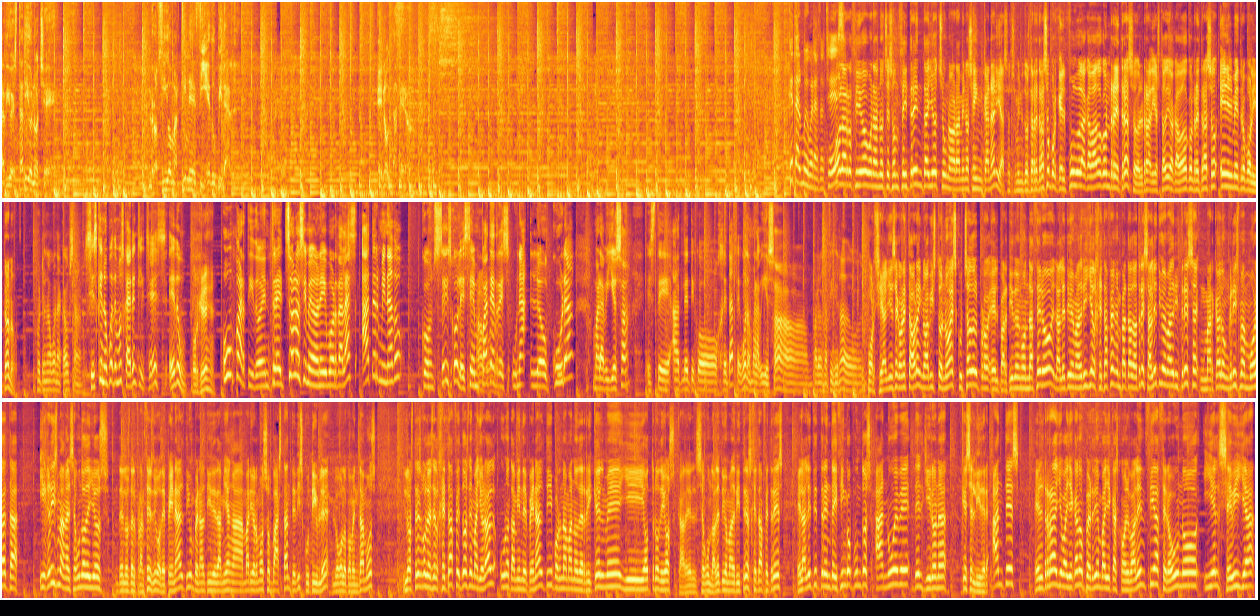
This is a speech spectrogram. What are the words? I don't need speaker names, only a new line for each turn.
Radio Estadio Noche. Rocío Martínez y Edu Pidal. En Onda Cero.
¿Qué tal? Muy buenas noches.
Hola Rocío, buenas noches. 11 y 38, una hora menos en Canarias. 8 minutos de retraso porque el fútbol ha acabado con retraso. El Radio Estadio ha acabado con retraso en el Metropolitano.
Por una buena causa. Si es que no podemos caer en clichés, Edu.
¿Por qué?
Un partido entre el Cholo Simeone y Bordalás ha terminado con seis goles. Empate
bueno.
a tres. Una locura maravillosa este Atlético Getafe. Bueno, maravillosa para los aficionados.
Por si alguien se conecta ahora y no ha visto, no ha escuchado el, pro- el partido en Onda Cero, el Atlético de Madrid y el Getafe han empatado a 3. Atlético de Madrid 3, marcaron Grisman, Morata y Grisman, el segundo de ellos, de los del francés, digo, de penalti, un penalti de Damián a Mario Hermoso bastante discutible, luego lo comentamos. Los tres goles del Getafe, dos de Mayoral, uno también de penalti, por una mano de Riquelme y otro de Óscar. El segundo, Atlético de Madrid 3, Getafe 3. El Atlético 35 puntos a 9 del Girona, que es el líder. Antes, el Rayo Vallecano perdió en Vallecas con el Valencia 0-1 y el Sevilla.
